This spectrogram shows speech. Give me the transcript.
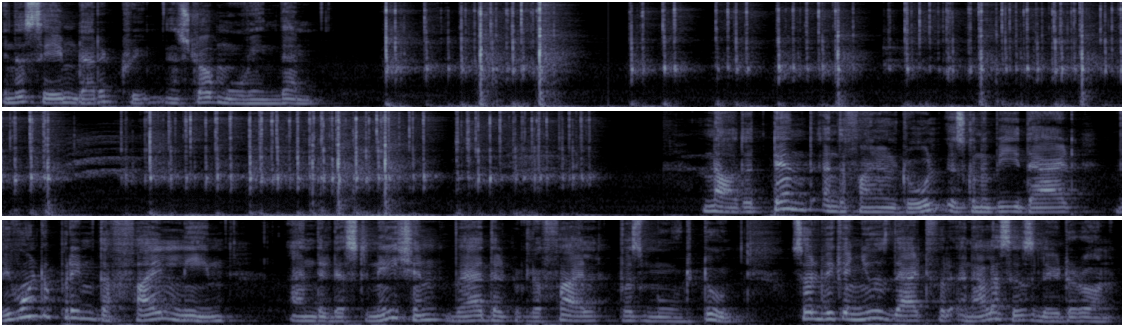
in the same directory instead of moving them. Now the 10th and the final rule is going to be that we want to print the file name and the destination where that particular file was moved to. So we can use that for analysis later on.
